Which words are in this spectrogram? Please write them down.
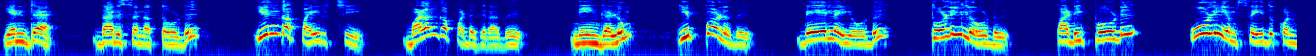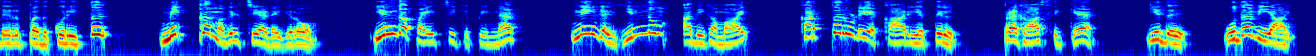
என்ற தரிசனத்தோடு இந்த பயிற்சி வழங்கப்படுகிறது. நீங்களும் இப்பொழுது வேலையோடு தொழிலோடு படிப்போடு ஊழியம் செய்து கொண்டிருப்பது குறித்து மிக்க மகிழ்ச்சி அடைகிறோம் இந்த பயிற்சிக்கு பின்னர் நீங்கள் இன்னும் அதிகமாய் கர்த்தருடைய காரியத்தில் பிரகாசிக்க இது உதவியாய்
